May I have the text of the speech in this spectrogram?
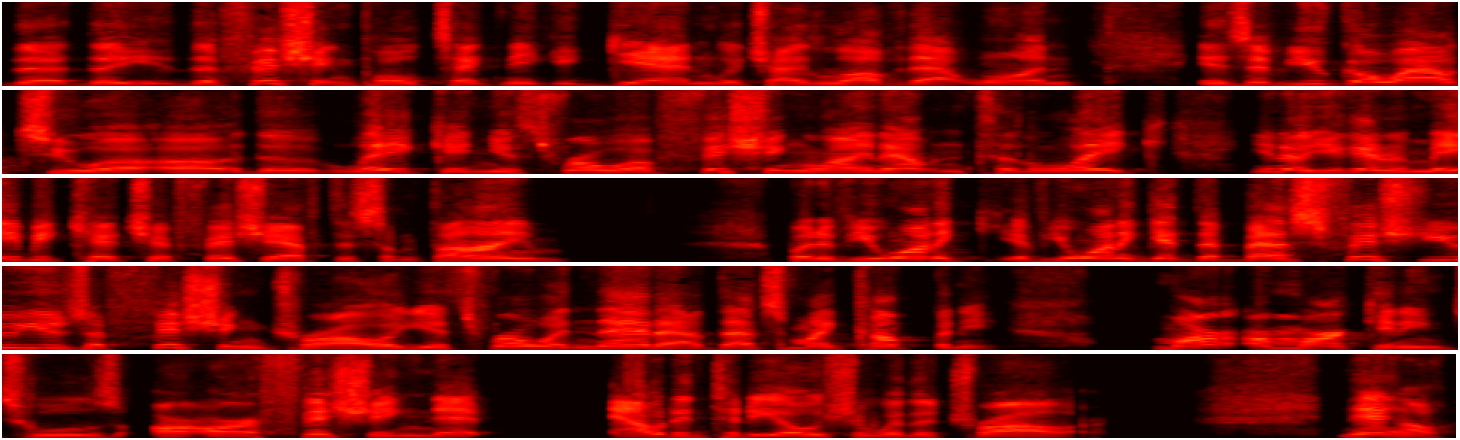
the the the fishing pole technique again, which I love that one, is if you go out to a, a, the lake and you throw a fishing line out into the lake, you know, you're gonna maybe catch a fish after some time. But if you want to if you want to get the best fish, you use a fishing trawler, you throw a net out. That's my company. Mar- our marketing tools are our fishing net out into the ocean with a trawler. Now,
